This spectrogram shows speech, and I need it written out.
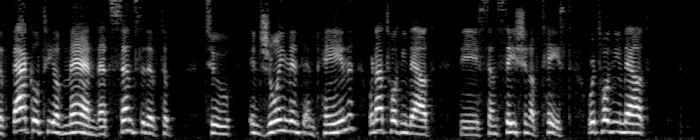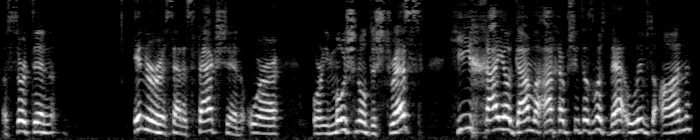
the faculty of man that's sensitive to, to enjoyment and pain. We're not talking about the sensation of taste. We're talking about a certain inner satisfaction or or emotional distress. He chaya gam That lives on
